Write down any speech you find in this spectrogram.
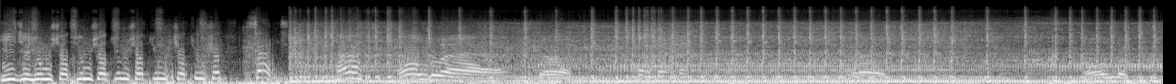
İyice yumuşat, yumuşat, yumuşat, yumuşat, yumuşat. Sert. Ha? Oldu be. İşte o. evet. Oldu.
